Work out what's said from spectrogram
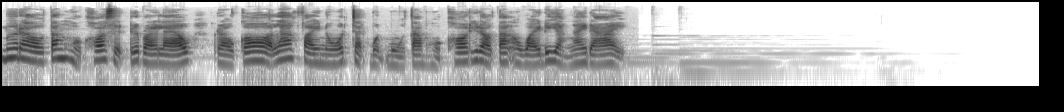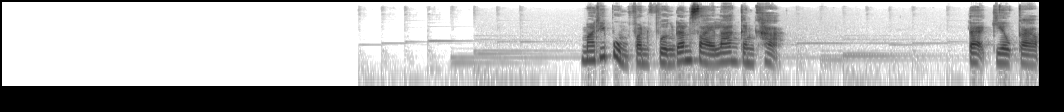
เมื่อเราตั้งหัวข้อเสร็จเรียบร้อยแล้ว เราก็ลากไฟล์โน้ตจัดหมวดหมู่ตามหัวข้อที่เราตั้งเอาไว้ได้อย่างง่ายดายมาที่ปุ่มฟันเฟืองด้านซ้ายล่างกันค่ะ แตะเกี่ยวกับ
